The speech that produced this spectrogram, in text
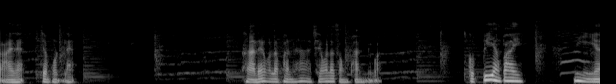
ตายแล้วจะหมดแล้วหาได้วันละพันห้าใช้วันละสองพันดีกว่ากดเปี้ยงไป นี่ไง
